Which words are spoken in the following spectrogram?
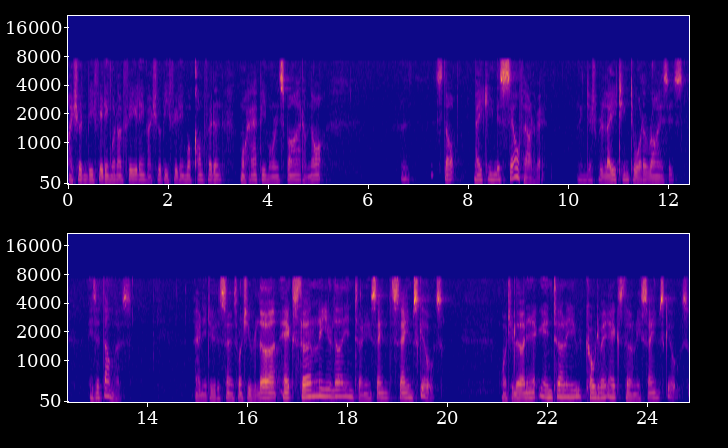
I shouldn't be feeling what I'm feeling. I should be feeling more confident, more happy, more inspired. I'm not. Stop making this self out of it and just relating to what arises. These are dhammas. And you do the same. So once you learn externally, you learn internally, same same skills. Once you learn internally, you cultivate externally, same skills.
